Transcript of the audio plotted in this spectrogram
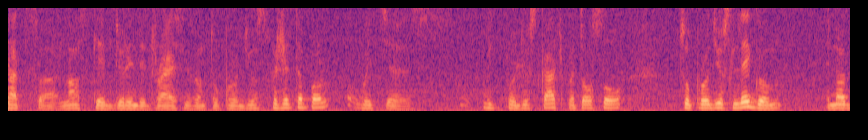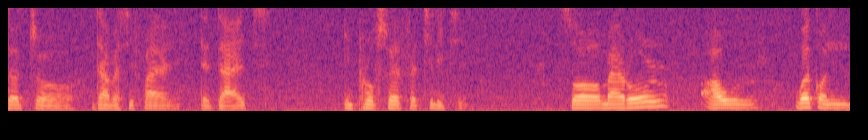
uh, that landscape during the dry season to produce vegetable, which is we produce catch, but also to produce legume in order to diversify the diet, improve soil fertility. So my role, I will work on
